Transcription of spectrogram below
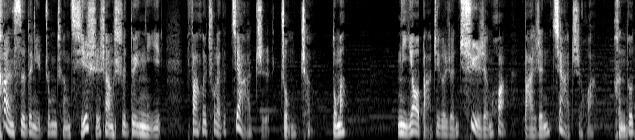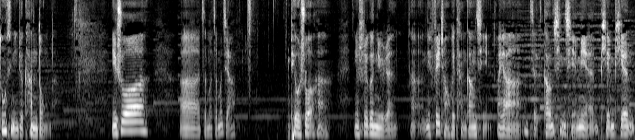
看似对你忠诚，其实上是对你发挥出来的价值忠诚，懂吗？你要把这个人去人化，把人价值化，很多东西你就看懂了。你说，呃，怎么怎么讲？譬如说哈，你是个女人啊，你非常会弹钢琴，哎呀，在钢琴前面翩翩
